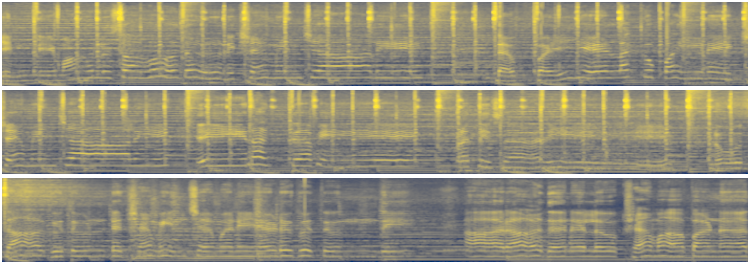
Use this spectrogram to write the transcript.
ఎన్ని మాలు సహోదరుని క్షమించాలి? డెబ్బై ఏళ్ళకు పైనే క్షమించాలి. ఈ రక్తమే ప్రతిసారి నువ్వు తాగుతుంటే క్షమించమని అడుగుతుంది. ఆరాధనలో క్షమాపణ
